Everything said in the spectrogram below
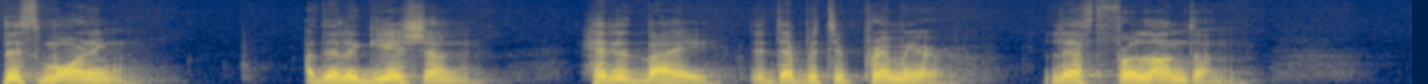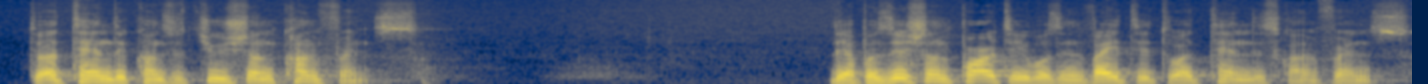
This morning, a delegation headed by the Deputy Premier left for London to attend the Constitution Conference. The opposition party was invited to attend this conference,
